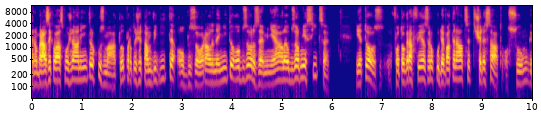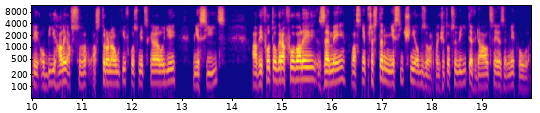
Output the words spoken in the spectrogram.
Ten obrázek vás možná nyní trochu zmátl, protože tam vidíte obzor, ale není to obzor Země, ale obzor měsíce. Je to fotografie z roku 1968, kdy obíhali astronauti v kosmické lodi měsíc a vyfotografovali Zemi vlastně přes ten měsíční obzor. Takže to, co vidíte v dálce, je země koule.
